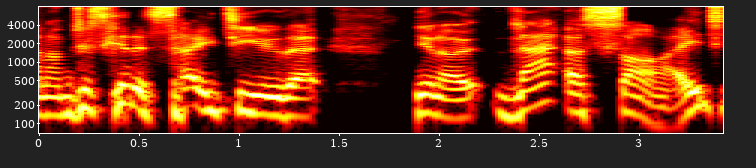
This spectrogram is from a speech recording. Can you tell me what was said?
and I'm just going to say to you that, you know, that aside,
